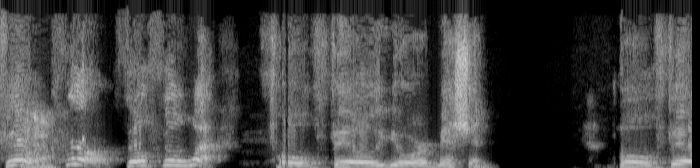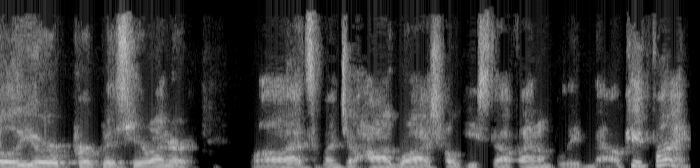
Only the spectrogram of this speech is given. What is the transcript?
Fill, yeah. fill, fill, fill what? Fulfill your mission. Fulfill your purpose here on earth. Well, that's a bunch of hogwash, hokey stuff. I don't believe in that. Okay, fine.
